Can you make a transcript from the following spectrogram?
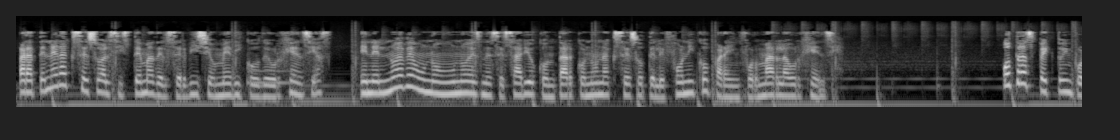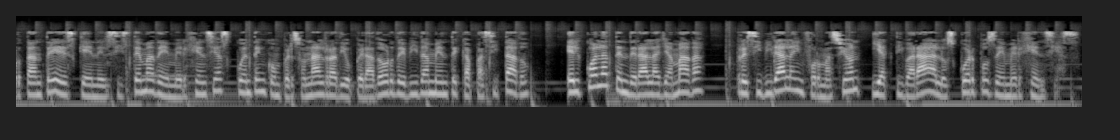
Para tener acceso al sistema del servicio médico de urgencias, en el 911 es necesario contar con un acceso telefónico para informar la urgencia. Otro aspecto importante es que en el sistema de emergencias cuenten con personal radiooperador debidamente capacitado, el cual atenderá la llamada, recibirá la información y activará a los cuerpos de emergencias.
